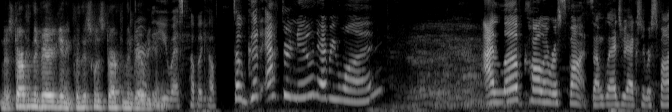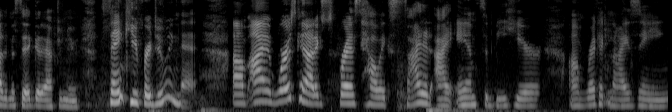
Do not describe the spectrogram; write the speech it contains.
No, start from the very beginning. For this one, start from the very beginning. U.S. Public Health. So, good afternoon, everyone. I love call and response. I'm glad you actually responded and said good afternoon. Thank you for doing that. Um, I words cannot express how excited I am to be here, um, recognizing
